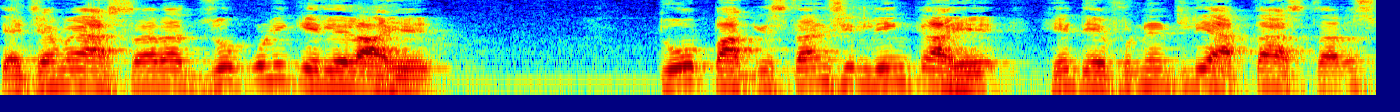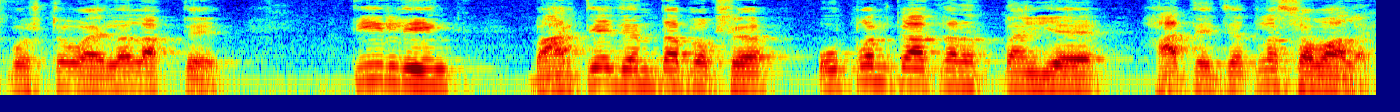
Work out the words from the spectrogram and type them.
त्याच्यामुळे असणारा जो कोणी केलेला आहे तो पाकिस्तानशी लिंक आहे हे डेफिनेटली आता असणारं स्पष्ट व्हायला लागतंय. ती लिंक भारतीय जनता पक्ष ओपन का करत नाहीये हा त्याच्यातला सवाल आहे.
